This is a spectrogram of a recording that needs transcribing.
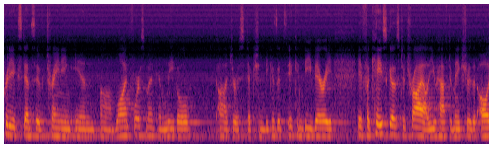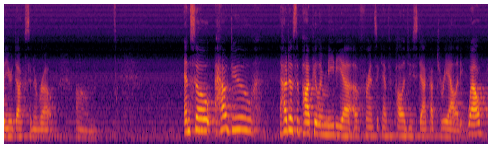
pretty extensive training in um, law enforcement and legal uh, jurisdiction because it can be very, if a case goes to trial, you have to make sure that all your ducks in a row. Um, and so how do, how does the popular media of forensic anthropology stack up to reality? Well,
